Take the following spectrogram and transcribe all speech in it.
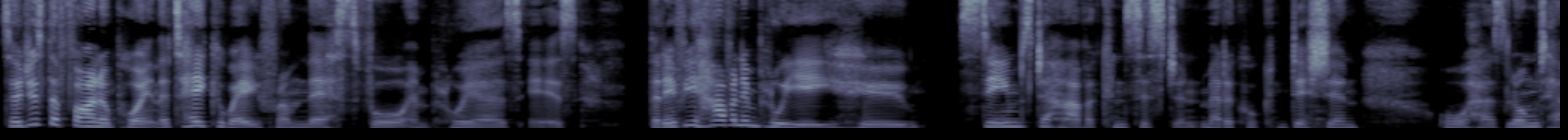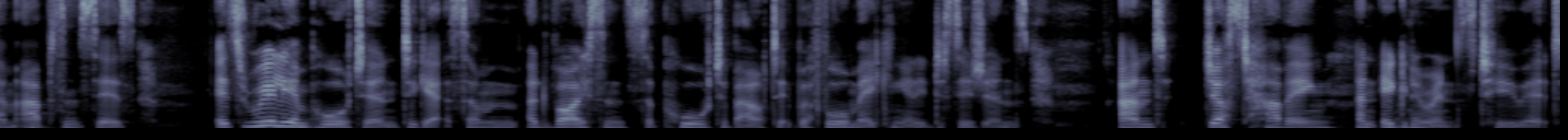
So, just the final point the takeaway from this for employers is that if you have an employee who seems to have a consistent medical condition or has long term absences, it's really important to get some advice and support about it before making any decisions. And just having an ignorance to it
